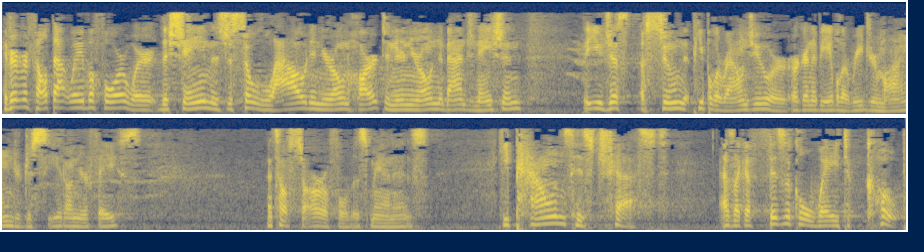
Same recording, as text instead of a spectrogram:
Have you ever felt that way before, where the shame is just so loud in your own heart and in your own imagination that you just assume that people around you are, are going to be able to read your mind or just see it on your face? That's how sorrowful this man is. He pounds his chest as like a physical way to cope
